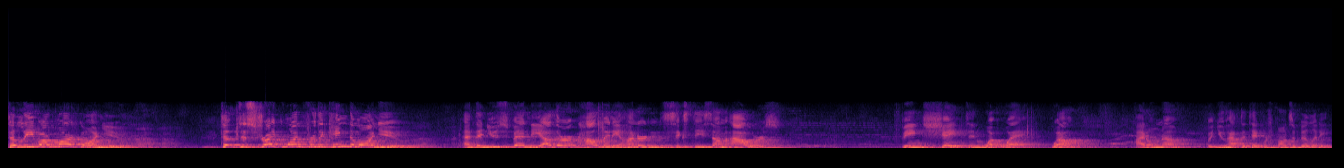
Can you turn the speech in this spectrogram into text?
to leave our mark on you, to, to strike one for the kingdom on you. And then you spend the other, how many, 160 some hours being shaped in what way? Well, I don't know. But you have to take responsibility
